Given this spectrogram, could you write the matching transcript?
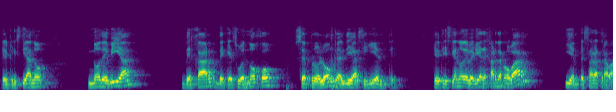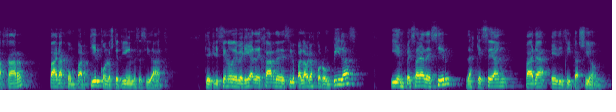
Que el cristiano no debía dejar de que su enojo se prolongue al día siguiente, que el cristiano debería dejar de robar y empezar a trabajar para compartir con los que tienen necesidad. Que el cristiano debería dejar de decir palabras corrompidas y empezar a decir las que sean para edificación.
